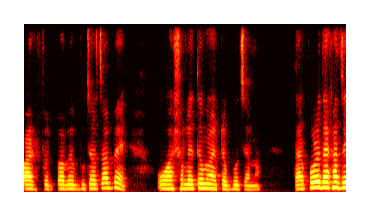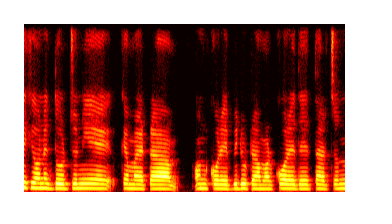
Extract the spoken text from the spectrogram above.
পারফেক্ট ভাবে বোঝা যাবে, ও আসলে তেমন একটা বুঝে না। তারপরে দেখা যায় কি অনেক ধৈর্য নিয়ে ক্যামেরাটা অন করে, ভিডিওটা আমার করে দেয়, তার জন্য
